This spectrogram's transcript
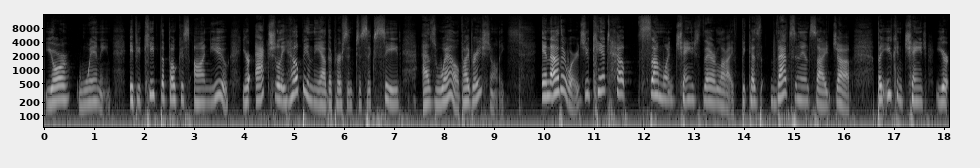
you're winning. If you keep the focus on you, you're actually helping the other person to succeed as well vibrationally. In other words, you can't help someone change their life because that's an inside job. But you can change your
